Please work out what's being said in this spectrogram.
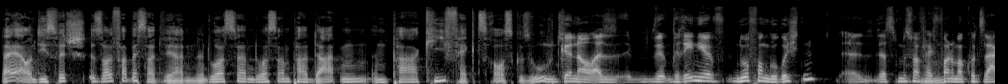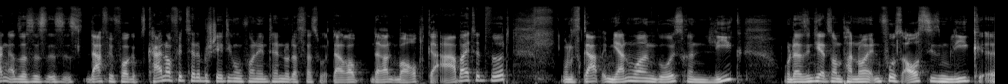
Naja, und die Switch soll verbessert werden. ne? Du hast da, du hast da ein paar Daten, ein paar Key Facts rausgesucht. Genau, also wir, wir reden hier nur von Gerüchten. Äh, Das müssen wir Mhm. vielleicht vorne mal kurz sagen. Also es ist, es ist nach wie vor gibt es keine offizielle Bestätigung von Nintendo, dass das darauf, daran überhaupt gearbeitet wird. Und es gab im Januar einen größeren Leak und da sind jetzt noch ein paar neue Infos aus diesem Leak äh,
